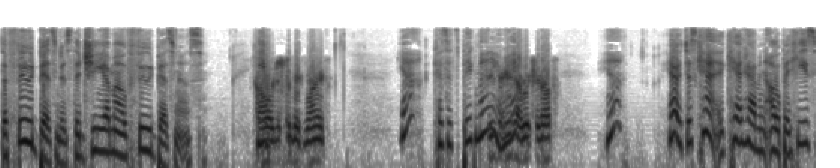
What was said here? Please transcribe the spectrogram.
The food business, the GMO food business. oh, just to make money. Yeah, because it's big money, He's, right? he's not rich enough. Yeah, yeah. It just can't it can't have an O. But he's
